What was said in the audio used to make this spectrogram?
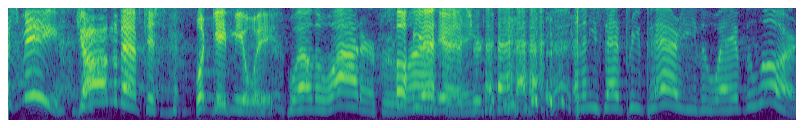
That's me, John the Baptist. What gave me away? Well, the water for Oh, one yeah, yeah, thing. sure and then you said, "Prepare ye the way of the Lord."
